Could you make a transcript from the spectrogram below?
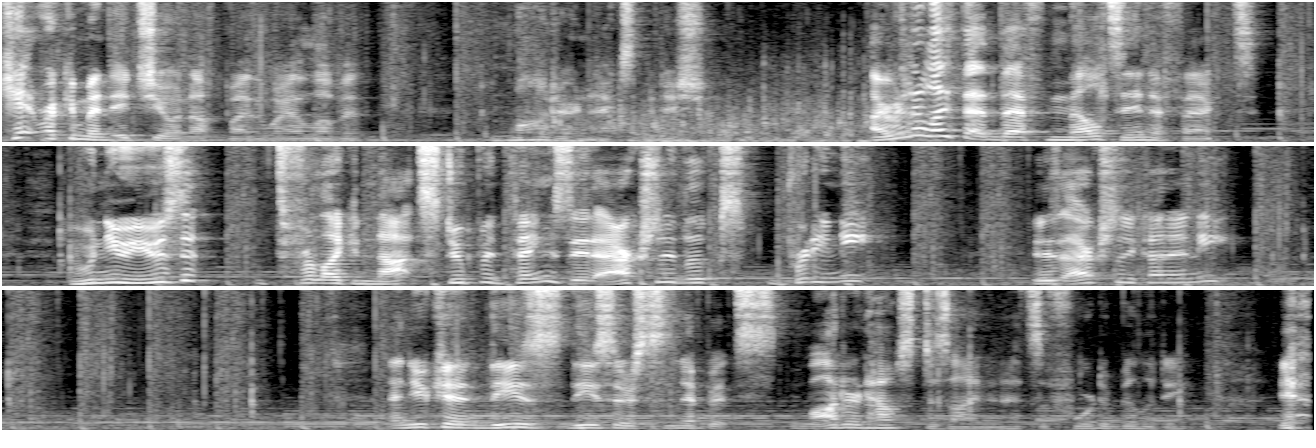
Can't recommend Itch.io enough, by the way. I love it. Modern Expedition. I really like that, that melt-in effect. When you use it for, like, not stupid things, it actually looks pretty neat. It is actually kind of neat. And you can these these are snippets. Modern house design and its affordability. Yeah,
